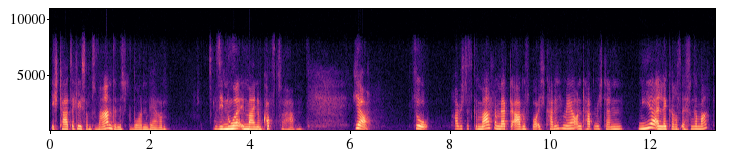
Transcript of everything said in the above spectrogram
ich tatsächlich sonst wahnsinnig geworden wäre, sie nur in meinem Kopf zu haben. Ja, so habe ich das gemacht und merkte abends, boah, ich kann nicht mehr und habe mich dann mir ein leckeres Essen gemacht.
